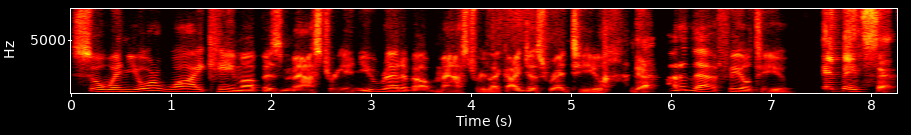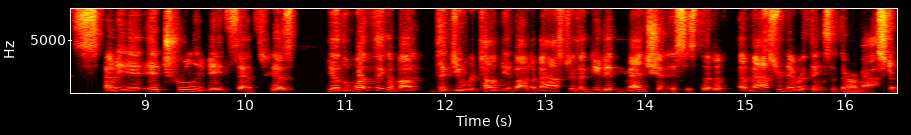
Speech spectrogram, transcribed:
So when your why came up as mastery and you read about mastery, like I just read to you, yeah, how did that feel to you? It made sense. I mean, it, it truly made sense because you know the one thing about that you were telling me about a master that you didn't mention is, is that a, a master never thinks that they're a master.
